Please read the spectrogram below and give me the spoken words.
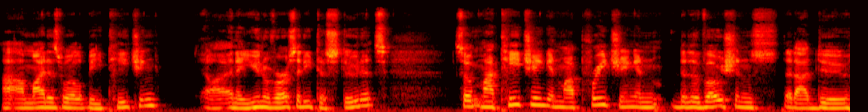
I might as well be teaching uh, in a university to students. So, my teaching and my preaching and the devotions that I do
